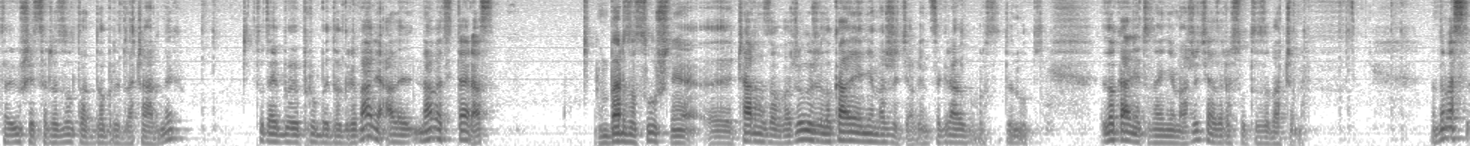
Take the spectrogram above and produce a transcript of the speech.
To już jest rezultat dobry dla czarnych. Tutaj były próby dogrywania, ale nawet teraz bardzo słusznie y, czarne zauważyły, że lokalnie nie ma życia, więc zagrały po prostu te nuki. Lokalnie tutaj nie ma życia, zresztą to zobaczymy. Natomiast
